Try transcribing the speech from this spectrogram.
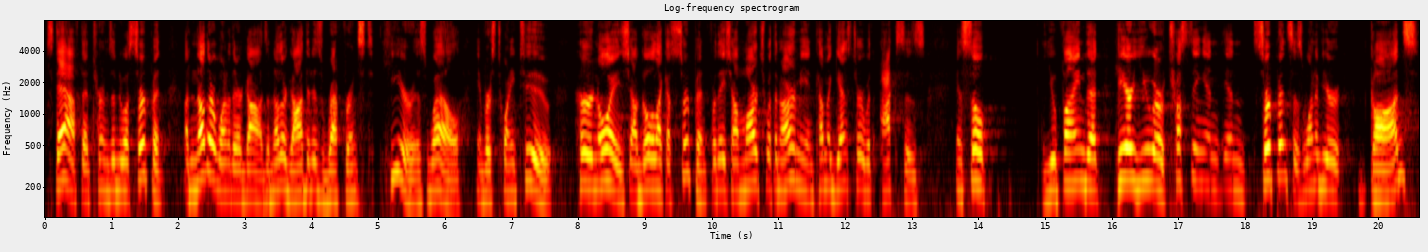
staff that turns into a serpent, another one of their gods, another god that is referenced here as well in verse 22. Her noise shall go like a serpent, for they shall march with an army and come against her with axes. And so you find that here you are trusting in, in serpents as one of your gods.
